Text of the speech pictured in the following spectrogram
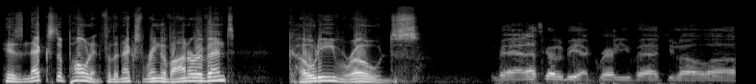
His next opponent for the next Ring of Honor event, Cody Rhodes. Man, that's going to be a great event. You know, uh,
